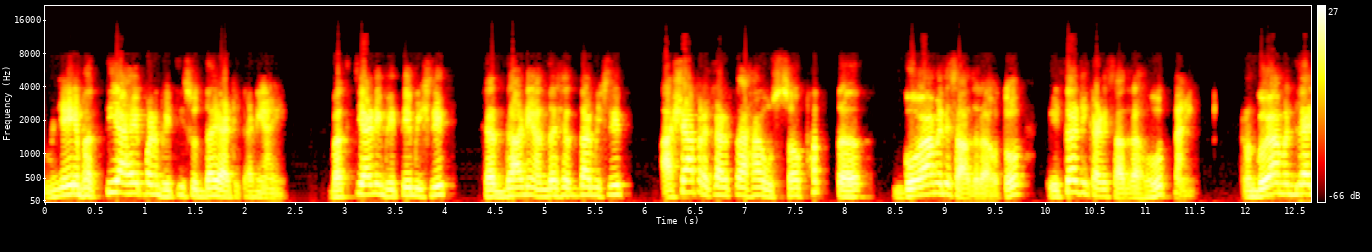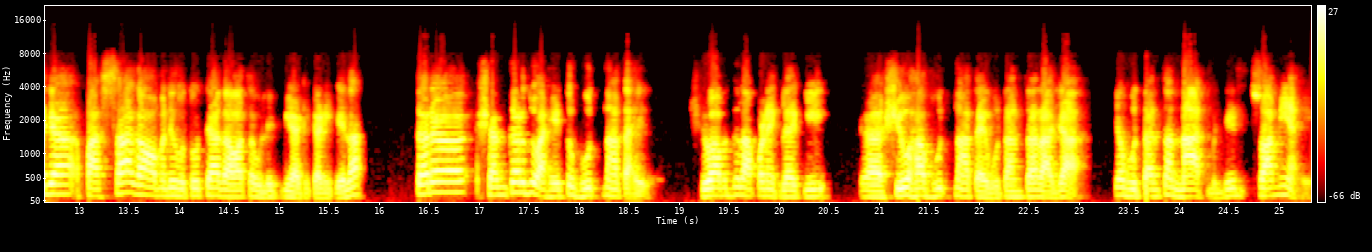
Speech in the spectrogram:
म्हणजे भक्ती आहे पण भीती सुद्धा या ठिकाणी आहे. भक्ती आणि भीती मिश्रित श्रद्धा आणि अंधश्रद्धा मिश्रित अशा प्रकारचा हा उत्सव फक्त गोव्यामध्ये साजरा होतो. इतर ठिकाणी साजरा होत नाही. गोव्यामधल्या ज्या पाच सहा गावामध्ये होतो त्या गावाचा उल्लेख मी या ठिकाणी केला. तर शंकर जो आहे तो भूतनाथ आहे. शिवाबद्दल आपण ऐकलंय की शिव हा भूतनाथ आहे भूतांचा राजा किंवा भूतांचा नाथ म्हणजे स्वामी आहे.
